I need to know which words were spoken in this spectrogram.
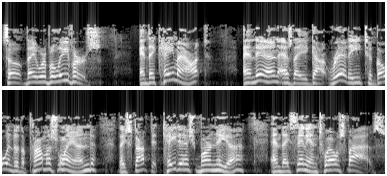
So they were believers and they came out And then as they got ready to go into the promised land, they stopped at Kadesh Barnea and they sent in 12 spies.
